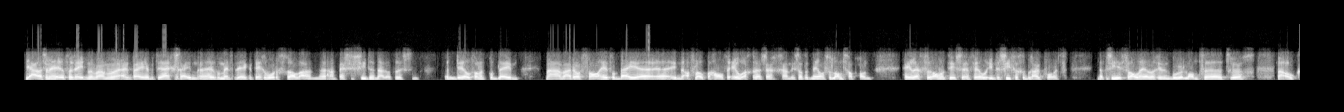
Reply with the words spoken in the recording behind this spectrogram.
Ja, er zijn heel veel redenen waarom we eigenlijk bij bedreigd zijn. Uh, heel veel mensen denken tegenwoordig vooral aan, uh, aan pesticiden. Nou, dat is een, een deel van het probleem. Maar waardoor vooral heel veel bijen uh, in de afgelopen halve eeuw achteruit zijn gegaan, is dat het Nederlandse landschap gewoon heel erg veranderd is en veel intensiever gebruikt wordt. Dat zie je vooral heel erg in het boerenland terug. Maar ook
